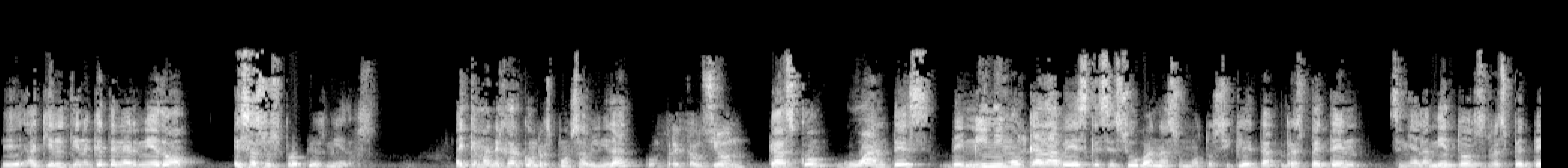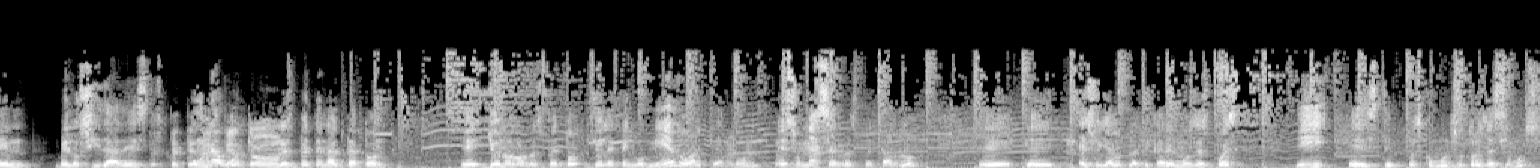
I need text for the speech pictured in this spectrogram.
eh, a quien le tienen que tener miedo es a sus propios miedos. Hay que manejar con responsabilidad, Con precaución, casco, guantes de mínimo cada vez que se suban a su motocicleta. Respeten señalamientos, respeten velocidades, Respeten al buen- peatón. respeten al peatón. Eh, yo no lo respeto, yo le tengo miedo al peatón, eso me hace respetarlo, eh, que eso ya lo platicaremos después. Y este, pues como nosotros decimos,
